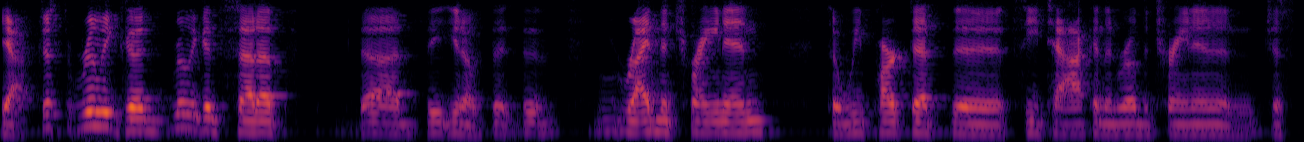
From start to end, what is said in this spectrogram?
Yeah, just really good, really good setup. Uh, the you know the the riding the train in. So we parked at the SeaTac and then rode the train in, and just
